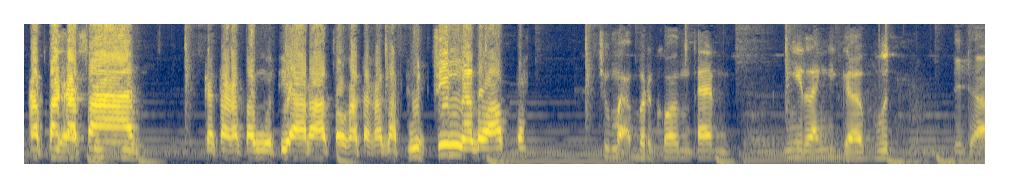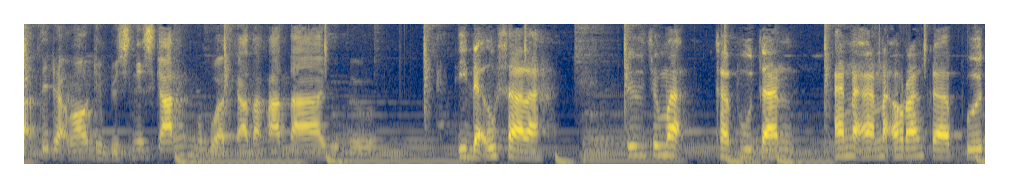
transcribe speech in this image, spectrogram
kata-kata kata-kata mutiara atau kata-kata bucin atau apa Cuma berkonten ngilangi gabut. Tidak tidak mau dibisniskan membuat kata-kata gitu. Tidak usah lah. Itu cuma gabutan anak-anak orang gabut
